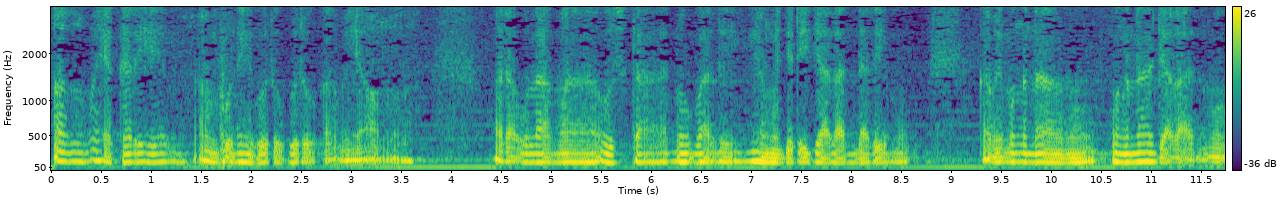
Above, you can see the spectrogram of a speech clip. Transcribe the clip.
Allahumma ya karim Ampuni guru-guru kami ya Allah. Para ulama, ustaz, mubalik Yang menjadi jalan darimu. Kami mengenalmu Mengenal jalanmu.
